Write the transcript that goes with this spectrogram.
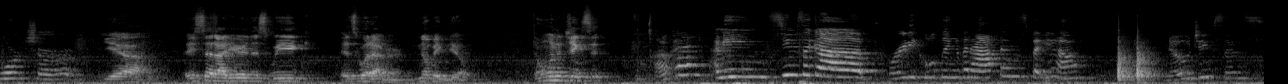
torture. Yeah. They said I'd hear this week. It's whatever. No big deal. Don't want to jinx it. Okay. I mean, seems like a pretty cool thing if it happens, but you know, no jinxes.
